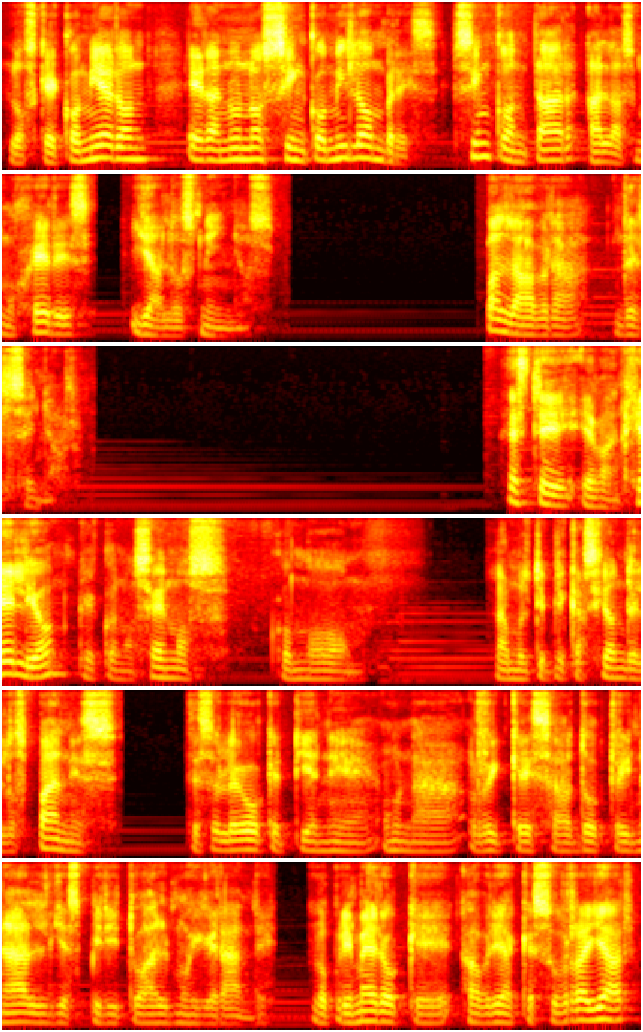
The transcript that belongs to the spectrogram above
Los que comieron eran unos cinco mil hombres, sin contar a las mujeres y a los niños. Palabra del Señor. Este Evangelio, que conocemos como la multiplicación de los panes desde luego que tiene una riqueza doctrinal y espiritual muy grande. Lo primero que habría que subrayar,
